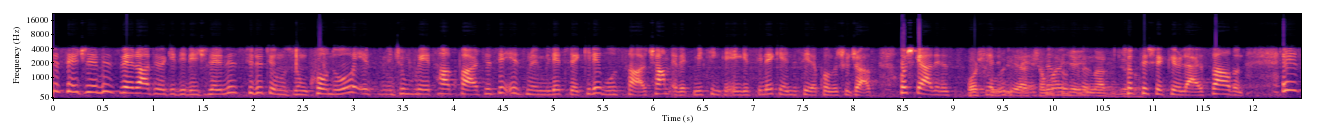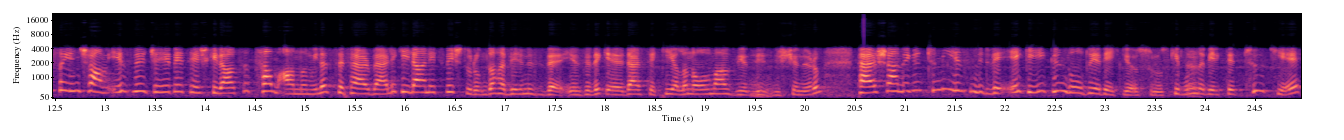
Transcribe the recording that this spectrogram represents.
Sevgili seyircilerimiz ve radyo dinleyicilerimiz, stüdyomuzun konuğu İzmir Cumhuriyet Halk Partisi İzmir Milletvekili Musa Açam. Evet, mitingle ilgisiyle kendisiyle konuşacağız. Hoş geldiniz. Hoş bulduk, iyi akşamlar, yayınlar diliyorum. Çok teşekkürler, sağ olun. Evet Sayın Çam, İzmir CHP Teşkilatı tam anlamıyla seferberlik ilan etmiş durumda. Haberimizi de izledik. E, dersek ki yalan olmaz diye diye düşünüyorum. Perşembe gün tüm İzmir ve Ege'yi gün doğduya bekliyorsunuz ki bununla Evet. birlikte Türkiye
